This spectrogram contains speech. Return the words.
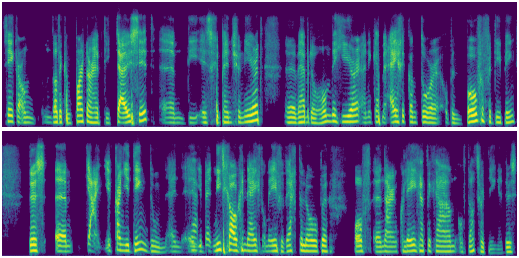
zeker om, omdat ik een partner heb die thuis zit. Um, die is gepensioneerd. Uh, we hebben de honden hier en ik heb mijn eigen kantoor op een bovenverdieping. Dus um, ja, je kan je ding doen. En uh, ja. je bent niet gauw geneigd om even weg te lopen. Of uh, naar een collega te gaan. Of dat soort dingen. Dus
